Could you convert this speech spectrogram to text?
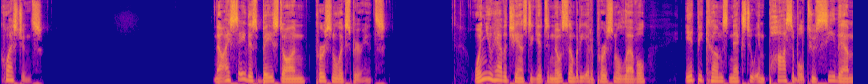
questions. Now I say this based on personal experience. When you have a chance to get to know somebody at a personal level, it becomes next to impossible to see them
